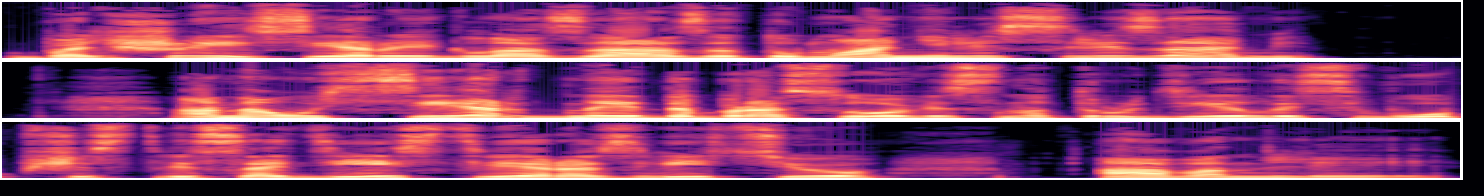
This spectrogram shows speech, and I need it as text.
большие серые глаза затуманились слезами. Она усердно и добросовестно трудилась в обществе содействия развитию Аванлеи.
